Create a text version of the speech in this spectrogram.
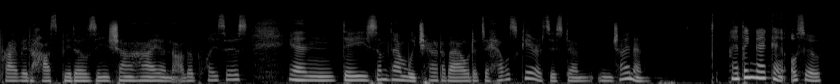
private hospitals in Shanghai and other places, and they sometimes we chat about the healthcare system in China. I think I can also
